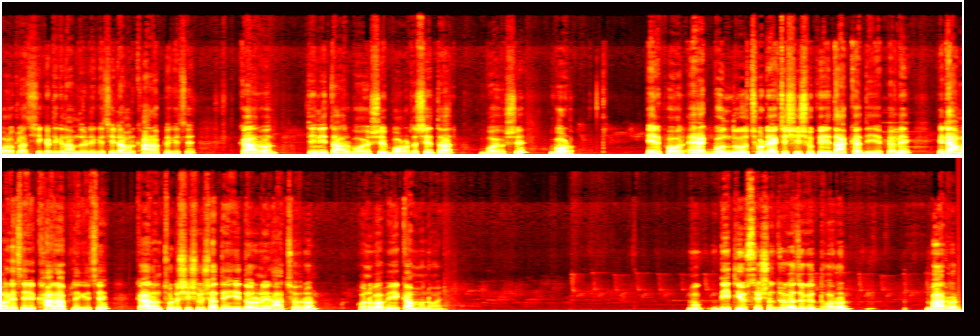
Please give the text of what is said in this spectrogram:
বড় ক্লাসের শিক্ষার্থীকে নাম ধরে ডেকেছে এটা আমার খারাপ লেগেছে কারণ তিনি তার বয়সে বড় অর্থাৎ সে তার বয়সে বড়। এরপর এক বন্ধু ছোট একটি শিশুকে ধাক্কা দিয়ে ফেলে এটা আমার কাছে খারাপ লেগেছে, কারণ ছোট শিশুর সাথে এই ধরনের আচরণ কোনোভাবেই কাম্য নয়। মুখ দ্বিতীয় সেশন যোগাযোগের ধরন বারণ।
